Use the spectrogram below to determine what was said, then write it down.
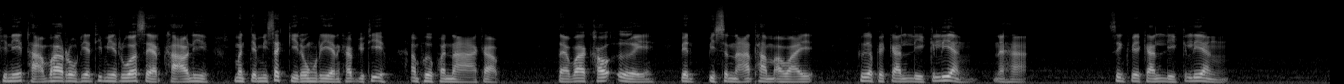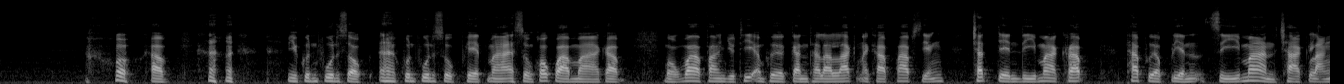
ทีนี้ถามว่าโรงเรียนที่มีรั้วแสดขาวนี่ มันจะมีสักกี่โรงเรียนครับอยู่ที่อำเภอพนาครับ แต่ว่าเขาเอ่ยเป็นปริศนาธรรมเอาไว้ เพื่อเป็นการหลีกเลี่ยงนะฮะซึ่งเป็นการหลีกเลี่ยงครับ มีคุณภูนศกคุณภูนสุขเพจมาส่งข้อความมาครับบอกว่าฟังอยู่ที่อำเภอกันทรลักษณ์นะครับ ภาพเสียงชัดเจนดีมากครับ ถ้าเผื่อเปลี่ยนสีม่านฉากหลัง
